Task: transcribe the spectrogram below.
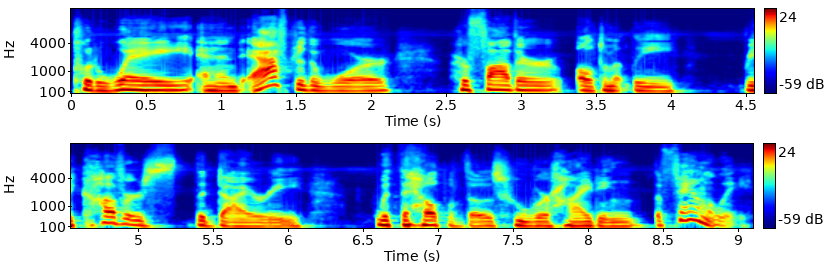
put away. And after the war, her father ultimately recovers the diary with the help of those who were hiding the family.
